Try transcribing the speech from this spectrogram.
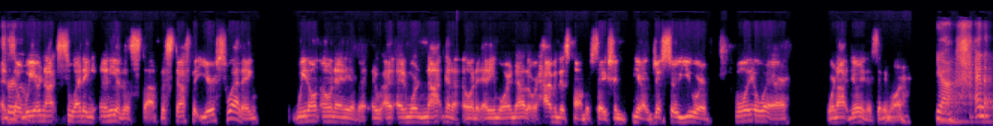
And true. so we are not sweating any of this stuff. The stuff that you're sweating, we don't own any of it. And we're not going to own it anymore. Now that we're having this conversation, you know, just so you are fully aware, we're not doing this anymore. Yeah. And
